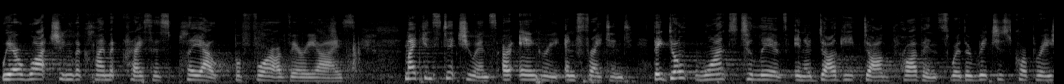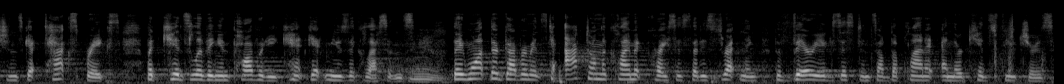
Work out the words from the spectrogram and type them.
We are watching the climate crisis play out before our very eyes. My constituents are angry and frightened. They don't want to live in a dog-eat-dog province where the richest corporations get tax breaks, but kids living in poverty can't get music lessons. Mm. They want their governments to act on the climate crisis that is threatening the very existence of the planet and their kids' futures.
